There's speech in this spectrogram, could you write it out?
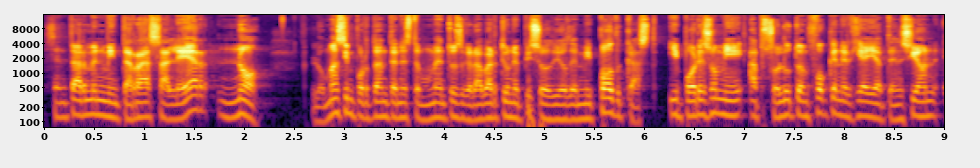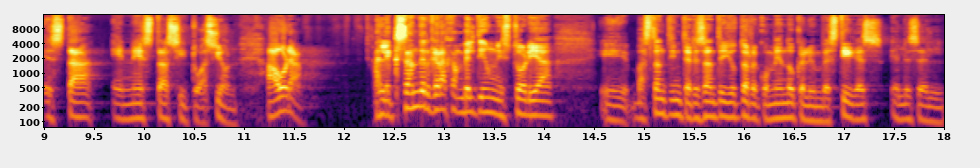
sentarme en mi terraza a leer, no. Lo más importante en este momento es grabarte un episodio de mi podcast y por eso mi absoluto enfoque, energía y atención está en esta situación. Ahora, Alexander Graham Bell tiene una historia eh, bastante interesante, yo te recomiendo que lo investigues. Él es el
